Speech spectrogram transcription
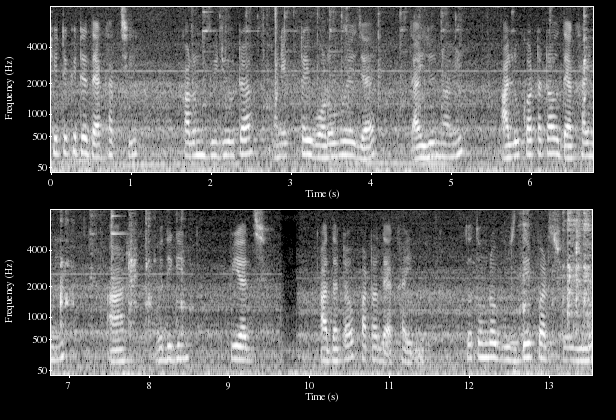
কেটে কেটে দেখাচ্ছি, কারণ ভিডিওটা অনেকটাই বড় হয়ে যায়, তাই জন্য আমি আলু কাটাটাও দেখাইনি আর ওদিকে পেঁয়াজ আদাটাও কাটা দেখাইনি। তো তোমরা বুঝতেই পারছ এগুলো।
